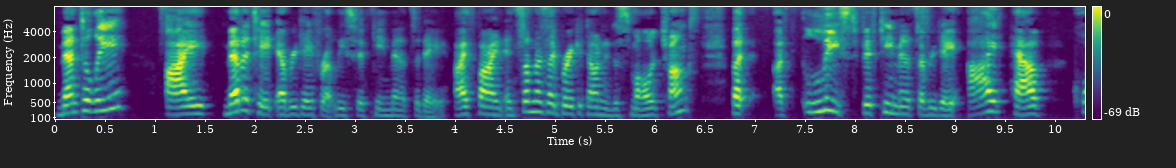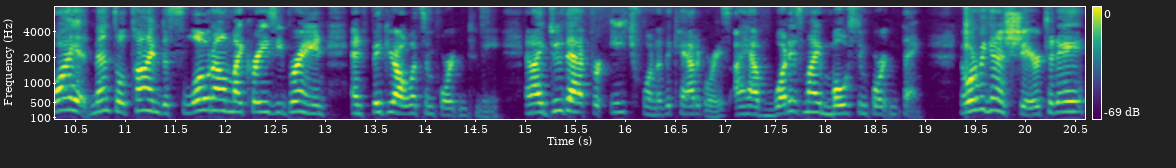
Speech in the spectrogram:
Mentally, I meditate every day for at least 15 minutes a day. I find, and sometimes I break it down into smaller chunks, but at least 15 minutes every day, I have quiet mental time to slow down my crazy brain and figure out what's important to me. And I do that for each one of the categories. I have what is my most important thing. Now, what are we going to share today?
